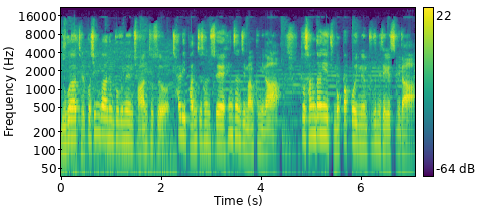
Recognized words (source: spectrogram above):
누가 될 것인가 하는 부분은 좌완 투수 찰리 반즈 선수의 행선지만큼이나 또 상당히 주목받고 있는 부분이 되겠습니다.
